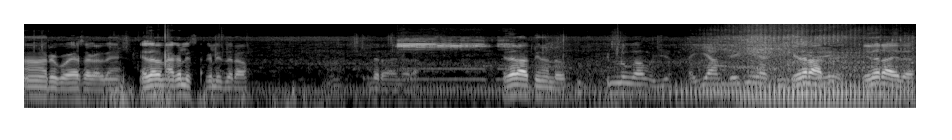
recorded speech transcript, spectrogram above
हाँ रुको ऐसा करते हैं। इधर ना अगले अगले इधर आओ। इधर आ इधर आ इधर आती ना लोग। किन लोग आ भैया? भैया हम देखेंगे इधर आते। इधर आ इधर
